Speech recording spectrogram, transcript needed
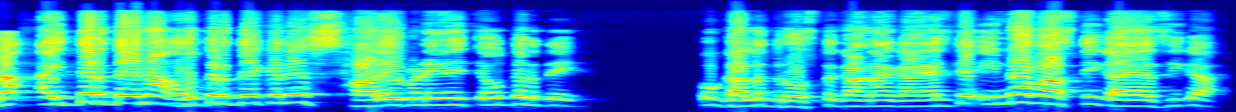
ਨਾ ਇੱਧਰ ਦੇ ਨਾ ਉਧਰ ਦੇ, ਕਹਿੰਦੇ ਸਾਲੇ ਬਣੇ ਨੇ ਚੌਧਰ ਦੇ। ਉਹ ਗੱਲ ਦਰੁਸਤ ਗਾਣਾ ਗਾਇਆ ਸੀ ਤੇ ਇਹਨਾਂ ਵਾਸਤੇ ਹੀ ਗਾਇਆ ਸੀਗਾ।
